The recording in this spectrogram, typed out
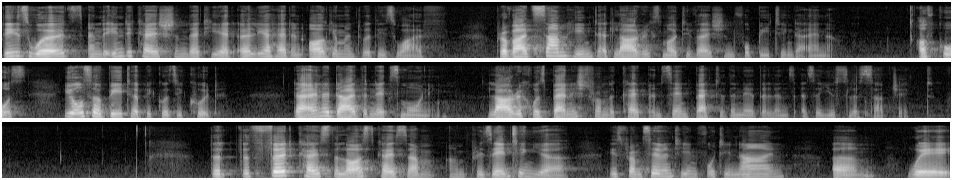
These words and the indication that he had earlier had an argument with his wife provides some hint at Laurich's motivation for beating Diana. Of course, he also beat her because he could. Diana died the next morning. Laurich was banished from the Cape and sent back to the Netherlands as a useless subject. The, the third case, the last case I'm, I'm presenting here, is from 1749, um, where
